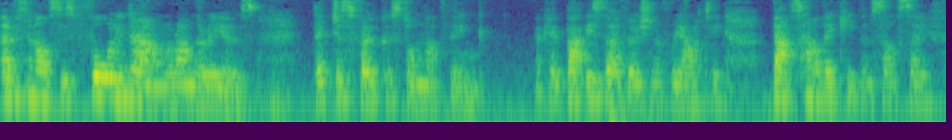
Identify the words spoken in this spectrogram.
everything else is falling down around their ears, they're just focused on that thing. Okay, that is their version of reality. That's how they keep themselves safe.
